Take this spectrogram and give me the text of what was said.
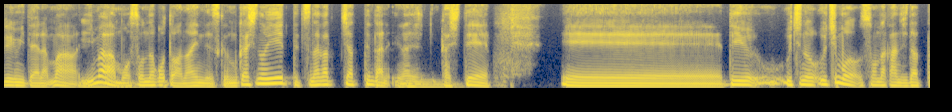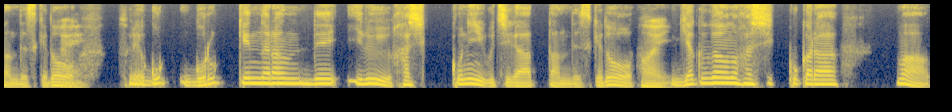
てるみたいな。まあ、ん今はもうそんなことはないんですけど、昔の家って繋がっちゃってたりなんかして、えー、っていう、うちの、うちもそんな感じだったんですけど、はい。それが 5, 5、6軒並んでいる端っこにうちがあったんですけど、はい。逆側の端っこから、まあ、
